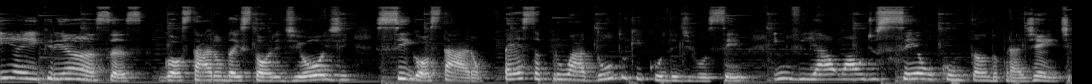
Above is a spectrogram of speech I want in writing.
E aí, crianças? Gostaram da história de hoje? Se gostaram, peça para o adulto que cuida de você enviar um áudio seu contando para gente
